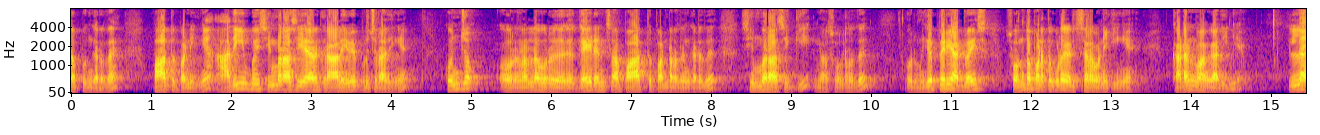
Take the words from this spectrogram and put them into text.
தப்புங்கிறத பார்த்து பண்ணிக்கங்க. அதையும் போய் சிம்மராசியாக இருக்கிற ஆளையவே பிடிச்சிடாதீங்க. கொஞ்சம் ஒரு நல்ல ஒரு கைடன்ஸாக பார்த்து பண்ணுறதுங்கிறது சிம்மராசிக்கு நான் சொல்கிறது ஒரு மிகப்பெரிய அட்வைஸ் சொந்த பணத்தை கூட எடுத்து செலவழிக்கிங்க கடன் வாங்காதீங்க. இல்லை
